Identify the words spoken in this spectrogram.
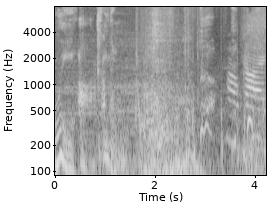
We are coming. Oh god.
